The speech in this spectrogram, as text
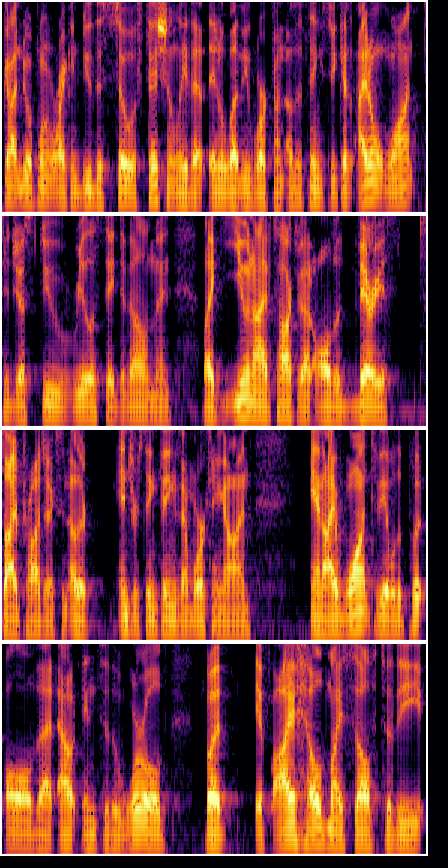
gotten to a point where i can do this so efficiently that it'll let me work on other things because i don't want to just do real estate development. Like you and i have talked about all the various side projects and other interesting things i'm working on and i want to be able to put all of that out into the world. But if i held myself to the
